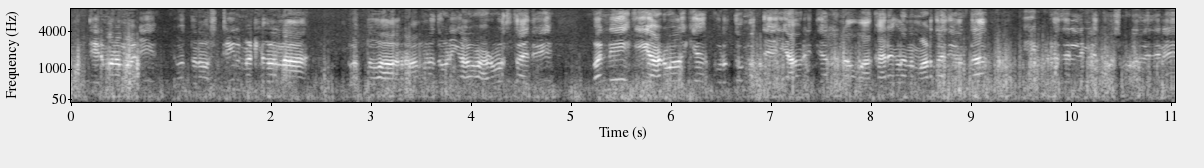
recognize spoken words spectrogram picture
ಒಂದು ತೀರ್ಮಾನ ಮಾಡಿ ಇವತ್ತು ನಾವು ಸ್ಟೀಲ್ ಮೆಟ್ಲುಗಳನ್ನು ಇವತ್ತು ಆ ರಾಮನ ದೋಣಿಗೆ ಅಳ- ಅಳವಡಿಸ್ತಾ ಇದ್ವಿ ಬನ್ನಿ ಈ ಅಳವಡಿಕೆ ಕುರಿತು ಮತ್ತೆ ಯಾವ ರೀತಿಯೆಲ್ಲ ನಾವು ಆ ಕಾರ್ಯಗಳನ್ನು ಮಾಡ್ತಾ ಇದೀವಿ ಅಂತ ಈ ವಿಡಿಯೋದಲ್ಲಿ ನಿಮಗೆ ತೋರಿಸ್ಕೊಡಲಿದ್ದೀನಿ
